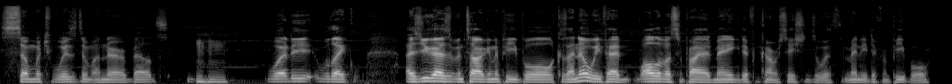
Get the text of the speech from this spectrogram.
so much wisdom under our belts. mhm. What do you like? As you guys have been talking to people, because I know we've had all of us have probably had many different conversations with many different people.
